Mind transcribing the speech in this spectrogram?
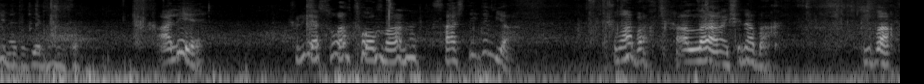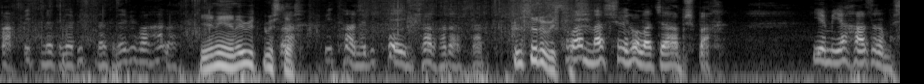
yine de yemeğimizi. Ali. Şuraya soğan tohumlarını saçtıydım ya. Şuna bak. Allah'ın işine bak. Bir bak bak bitmediler bitmediler bir bakalım. Yeni yeni bitmişler. Bak bir tane biteymiş arkadaşlar. Bir sürü bitmiş. Soğanlar şöyle olacakmış bak. Yemeğe hazırmış.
